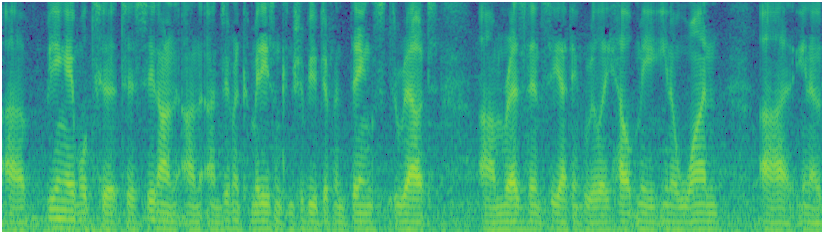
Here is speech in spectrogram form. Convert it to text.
uh, being able to, to sit on, on, on different committees and contribute different things throughout um, residency i think really helped me you know one uh, you know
